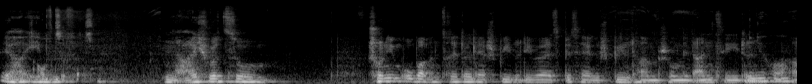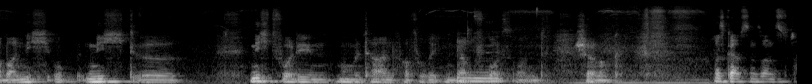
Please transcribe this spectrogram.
Ja, eben. aufzufassen. Na, ich würde so schon im oberen Drittel der Spiele, die wir jetzt bisher gespielt haben, schon mit ansiedeln. Ja. Aber nicht, nicht, äh, nicht vor den momentanen Favoriten Dampfrost und Sherlock. Was gab es denn sonst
